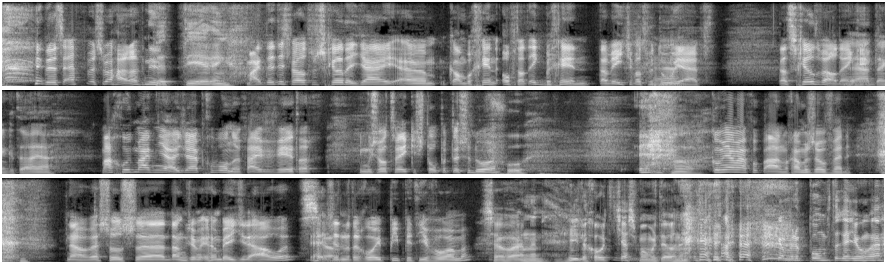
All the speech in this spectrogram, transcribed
Dit is even zwaar, of niet? De tering. Maar dit is wel het verschil dat jij ehm, kan beginnen, of dat ik begin. Dan weet je wat voor Ja. doel je hebt. Dat scheelt wel, denk ja, ik. denk het wel, ja. Maar goed, maakt niet uit. Jij hebt gewonnen, 45. Je moest wel twee keer stoppen tussendoor. Oeh. Kom jij maar even op aan, dan gaan we zo verder. Nou, Wessel is eh, langzaam weer een beetje de oude. Zo. Hij zit met een rode piepet hier voor me. Zo, en een hele grote chest momenteel. ik heb met een pomp erin, jongen.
